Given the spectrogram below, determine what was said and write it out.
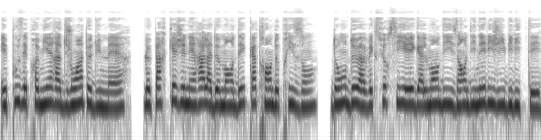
épouse et première adjointe du maire, le parquet général a demandé 4 ans de prison, dont 2 avec sursis et également 10 ans d'inéligibilité.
